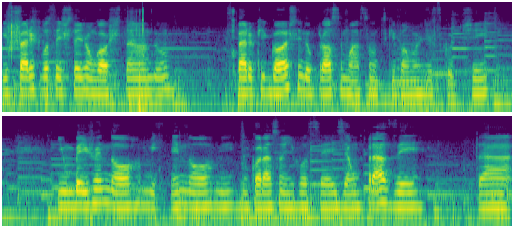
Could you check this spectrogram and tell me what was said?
Espero que vocês estejam gostando. Espero que gostem do próximo assunto que vamos discutir. E um beijo enorme, enorme no coração de vocês. É um prazer estar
